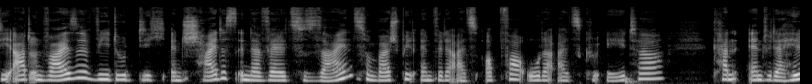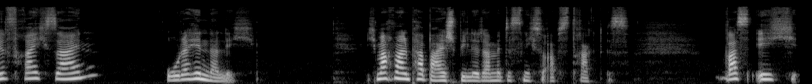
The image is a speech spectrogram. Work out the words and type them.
die Art und Weise, wie du dich entscheidest, in der Welt zu sein, zum Beispiel entweder als Opfer oder als Creator, kann entweder hilfreich sein oder hinderlich. Ich mache mal ein paar Beispiele, damit es nicht so abstrakt ist. Was ich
